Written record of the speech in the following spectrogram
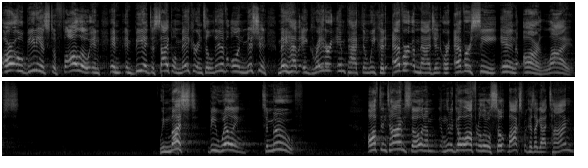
Our obedience to follow and, and, and be a disciple maker and to live on mission may have a greater impact than we could ever imagine or ever see in our lives. We must be willing to move. Oftentimes, though, and I'm, I'm going to go off in a little soapbox because I got time.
